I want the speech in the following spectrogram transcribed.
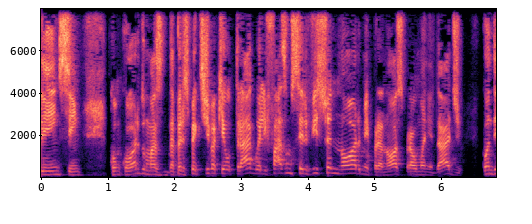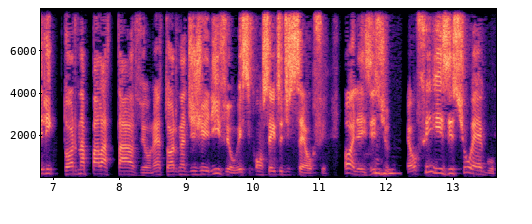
Sim, sim, concordo, mas da perspectiva que eu trago, ele faz um serviço enorme para nós, para a humanidade, quando ele torna palatável, né? torna digerível esse conceito de self. Olha, existe uhum. o self e existe o ego.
